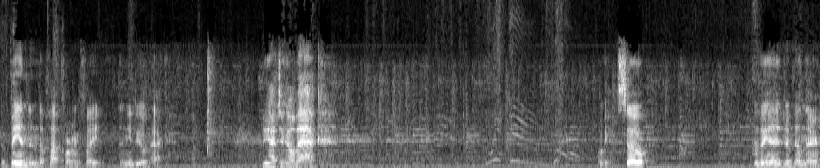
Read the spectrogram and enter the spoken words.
Abandon the platforming fight. I need to go back. We have to go back. Okay, so. I think I had to jump down there.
